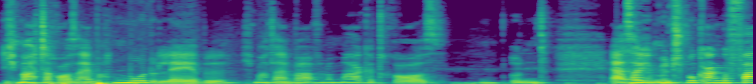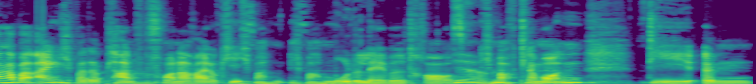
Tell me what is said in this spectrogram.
ich mache daraus einfach ein Modelabel. Ich mache da einfach eine Marke draus. Und erst habe ich mit Schmuck angefangen, aber eigentlich war der Plan von vornherein, okay, ich mache ich mach ein Modelabel draus. Ja. Ich mache Klamotten, die ähm,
